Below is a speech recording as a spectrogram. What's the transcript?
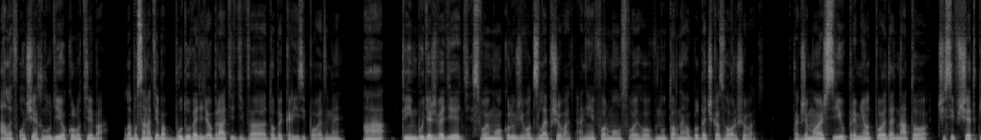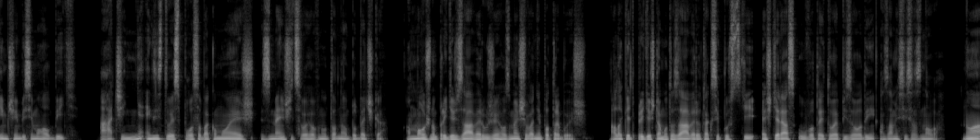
ale v očiach ľudí okolo teba. Lebo sa na teba budú vedieť obrátiť v dobe krízy, povedzme, a tým budeš vedieť svojmu okoliu život zlepšovať a nie formou svojho vnútorného blbečka zhoršovať. Takže môžeš si úprimne odpovedať na to, či si všetkým, čím by si mohol byť, a či neexistuje spôsob, ako môžeš zmenšiť svojho vnútorného blbečka. A možno prídeš záveru, že ho zmenšovať nepotrebuješ. Ale keď prídeš tomuto záveru, tak si pustí ešte raz úvod tejto epizódy a zamyslí sa znova. No a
